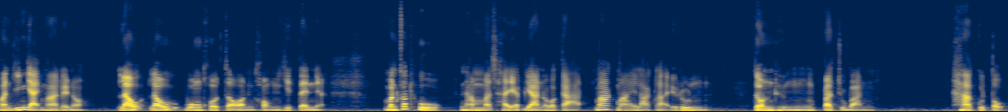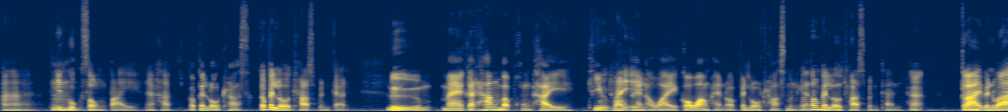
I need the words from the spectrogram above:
มันยิ่งใหญ่มากเลยเนาะแล้วแล้ววงโคจรของฮิตเทนเนี่ย มันก็ถูกนำมาใช้กับยานอวกาศมากมายหลากหลายรุ่น จนถึงปัจจุบัน ฮากุโตะอาที่อืมถูกส่งไปนะครับ ก็เป็นโลทรัสก็เป็นโลทรัสเหมือนกัน หรือแม้กระทั่งแบบของไทยที่ของไทวายงแผเอนงเอาไว้ก็วางแผนว่าเป็นโลทรัสเหมือนก็กันต้องเป็นโลทรัสเหมือนกันฮะกลายเป็นว่า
